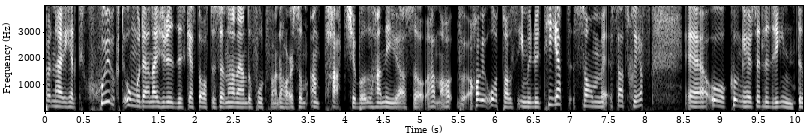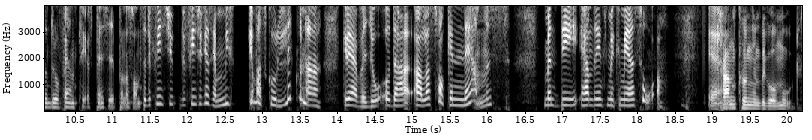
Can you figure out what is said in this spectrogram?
den här helt sjukt omoderna juridiska statusen han ändå fortfarande har som untouchable. Han, är ju alltså, han har, har ju åtalsimmunitet som statschef eh, och kungahuset lyder inte under offentlighetsprincipen och sånt. Så det finns ju, det finns ju ganska mycket man skulle kunna gräva i och, och där alla saker nämns men det händer inte mycket mer än så. Eh. Kan kungen begå mord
